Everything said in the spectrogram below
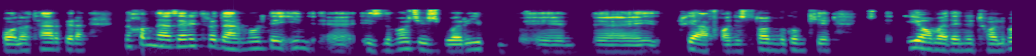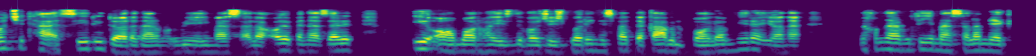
بالا بالاتر برن. می‌خوام نظرت رو در مورد این ازدواج اجباری توی افغانستان بگم که این آمدن طالبان چه تأثیری داره در روی این مسئله؟ آیا به نظرت این آمارهای ازدواج اجباری نسبت به قبل بالا میره یا نه؟ می‌خوام در مورد این مثلا یک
